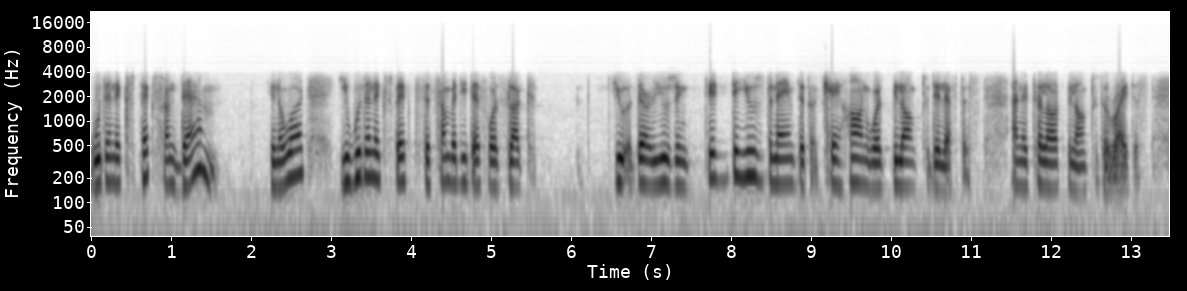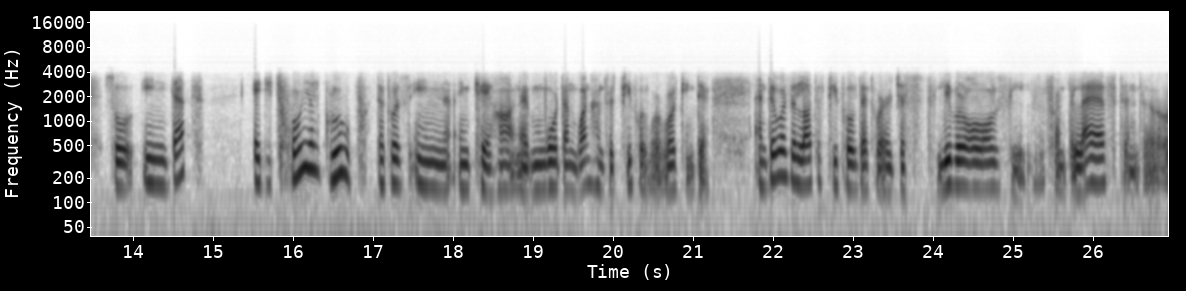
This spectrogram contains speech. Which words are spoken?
wouldn't expect from them. You know what? You wouldn't expect that somebody that was like you they're using they they use the name that Kayhan was belonged to the leftist and Etalat belonged to the rightist. So in that editorial group that was in in Kayhan, uh, more than 100 people were working there, and there was a lot of people that were just liberals from the left and uh,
